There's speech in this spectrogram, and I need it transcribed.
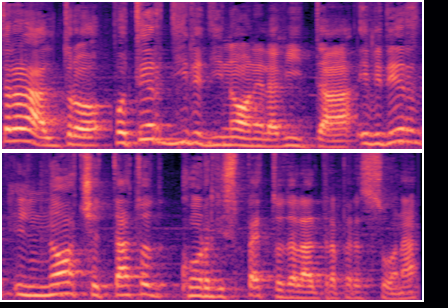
Tra l'altro, poter dire di no nella vita e vedere il no accettato con rispetto dall'altra persona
